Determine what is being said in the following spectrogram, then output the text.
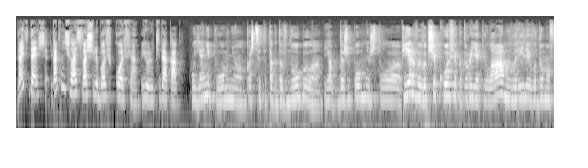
Давайте дальше. Как началась ваша любовь к кофе? Юля, у тебя как? Ой, я не помню. Кажется, это так давно было. Я даже помню, что первый вообще кофе, который я пила, мы варили его дома в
